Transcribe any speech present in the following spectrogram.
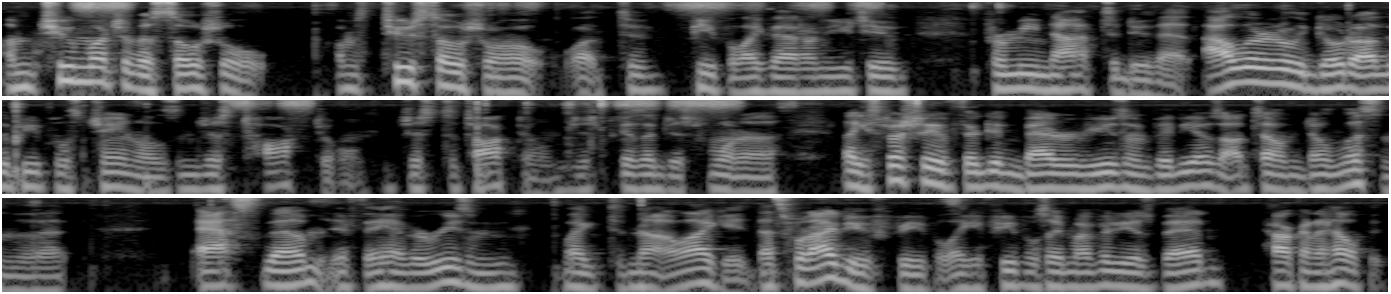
I'm too much of a social. I'm too social uh, to people like that on YouTube for me not to do that. I'll literally go to other people's channels and just talk to them, just to talk to them, just because I just want to, like, especially if they're getting bad reviews on videos, I'll tell them don't listen to that. Ask them if they have a reason, like, to not like it. That's what I do for people. Like, if people say my video is bad, how can I help it?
